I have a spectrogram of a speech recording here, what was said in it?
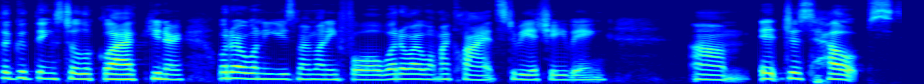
the good things to look like? You know, what do I want to use my money for? What do I want my clients to be achieving? Um, it just helps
